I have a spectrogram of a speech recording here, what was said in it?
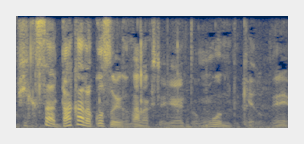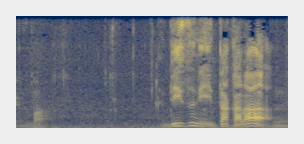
ピクサーだからこそ描かなくちゃいけないと思うんだけどね。まディズニーだから、あうん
